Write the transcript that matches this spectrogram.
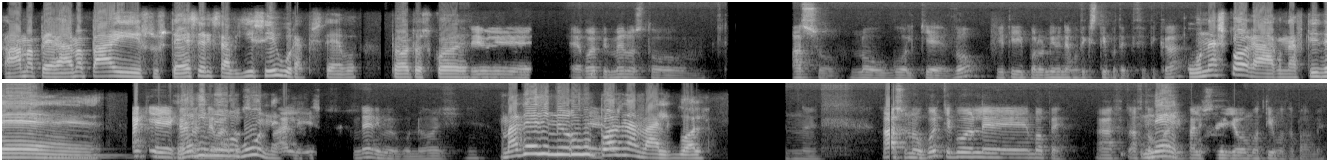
Άμα, περά, άμα πάει στους τέσσερις θα βγει σίγουρα πιστεύω. Πρώτο σκόρ. Δηλαδή, εγώ επιμένω στο άσο no goal και εδώ, γιατί οι Πολωνοί δεν έχουν δείξει τίποτα επιθετικά. Πού να σκοράρουν αυτοί δεν... Αν και κανένας δημιουργούνε. Λεβαδός βάλεις, ίσως. Δεν δημιουργούν, όχι. Μα δεν δημιουργούν Ε. πώς να βάλει γκολ. Ναι. Άσο no goal και goal ε, Mbappé. Αυτό, αυτό Ναι. πάλι, πάλι στο ίδιο μοτίβο θα πάμε.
